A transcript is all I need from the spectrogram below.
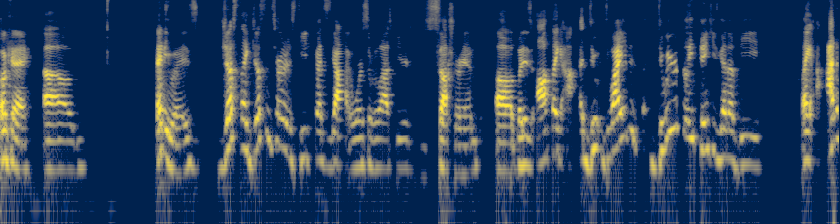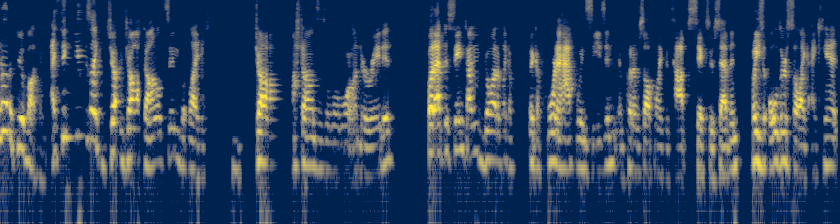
Okay. Um. Anyways, just like Justin Turner's defense has gotten worse over the last few years. It sucks for him. Uh, but his off like do do I even do we really think he's gonna be like I don't know how to feel about him. I think he's like jo- Josh Donaldson, but like Josh Donaldson's a little more underrated. But at the same time, he could go out of like a like a four and a half win season and put himself in like the top six or seven. But he's older, so like I can't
